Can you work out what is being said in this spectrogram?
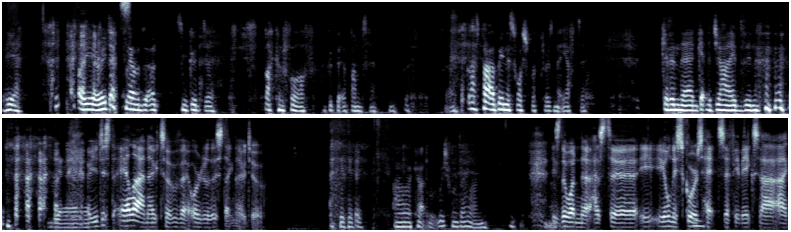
Yeah. Oh yeah, we definitely had some good uh, back and forth, a good bit of banter and stuff. So that's part of being a swashbuckler, isn't it? You have to get in there and get the jibes in. Yeah. Are you just Elan out of uh, Order of the Stick now, Joe? Oh, I can't. Which one's Ellen? He's the one that has to. He, he only scores hits if he makes a, a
